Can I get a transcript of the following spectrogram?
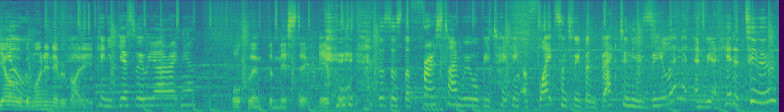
Yo, Yo. good morning everybody. Can you guess where we are right now? Auckland Domestic Airport. This is the first time we will be taking a flight since we've been back to New Zealand and we are headed to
